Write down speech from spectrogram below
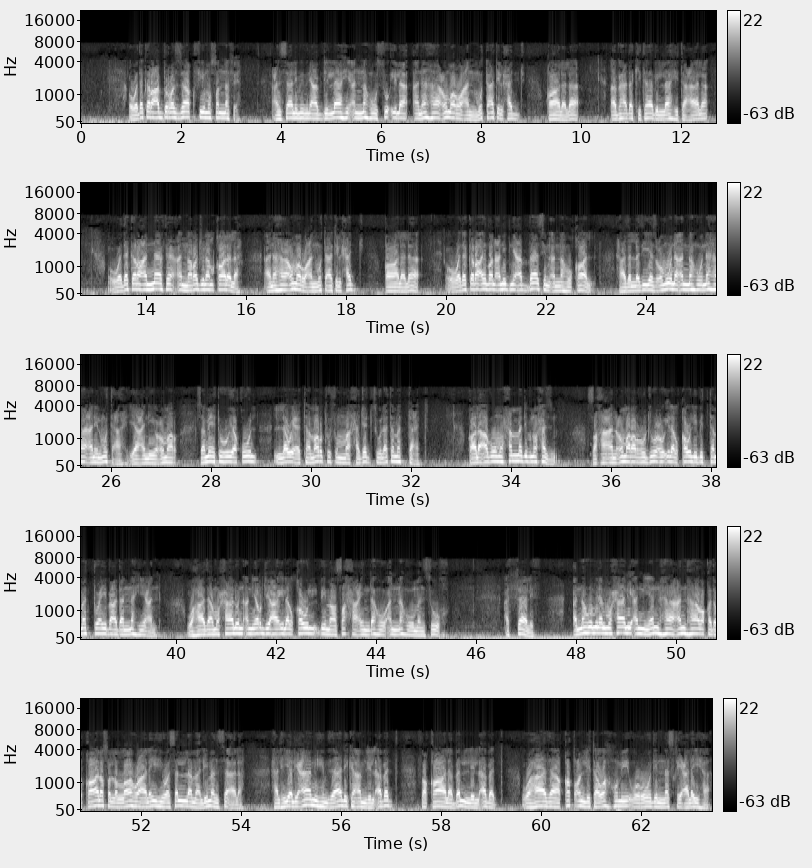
وذكر عبد الرزاق في مصنفه عن سالم بن عبد الله أنه سئل أنهى عمر عن متعة الحج؟ قال لا أبعد كتاب الله تعالى وذكر عن نافع أن رجلا قال له أنهى عمر عن متعة الحج؟ قال لا. وذكر أيضا عن ابن عباس أنه قال هذا الذي يزعمون أنه نهى عن المتعة. يعني عمر سمعته يقول لو اعتمرت ثم حججت لتمتعت. قال أبو محمد بن حزم صح عن عمر الرجوع إلى القول بالتمتع بعد النهي عنه. وهذا محال أن يرجع إلى القول بما صح عنده أنه منسوخ. الثالث أنه من المحال أن ينهى عنها وقد قال صلى الله عليه وسلم لمن سأله هل هي لعامهم ذلك أم للأبد؟ فقال بل للأبد وهذا قطع لتوهم ورود النسخ عليها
